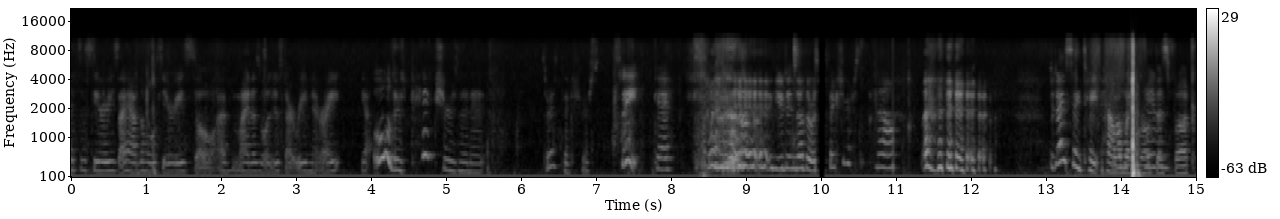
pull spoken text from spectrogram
it's a series. I have the whole series, so I might as well just start reading it, right? Yeah. Oh, there's pictures in it. There's pictures. Sweet. Okay. you didn't know there was pictures? No, Did I say Tate Holloway it's wrote this book?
